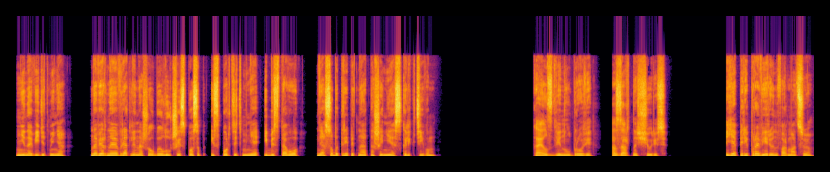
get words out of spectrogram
ненавидит меня, наверное, вряд ли нашел бы лучший способ испортить мне и без того не особо трепетное отношение с коллективом. Кайл сдвинул брови, азартно щурясь. «Я перепроверю информацию».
